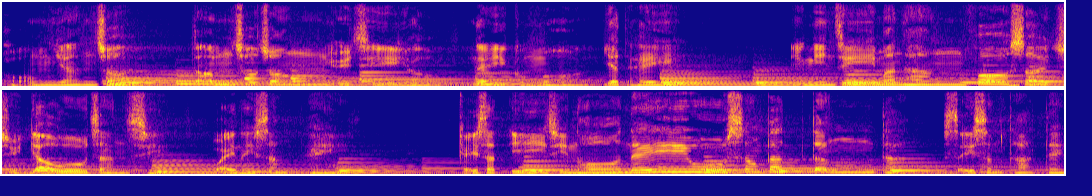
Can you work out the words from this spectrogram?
旁人在淡初终于只有你共我一起，仍然自问幸福，虽说有阵时为你生气，其实以前和你互相不等得死心塌地，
